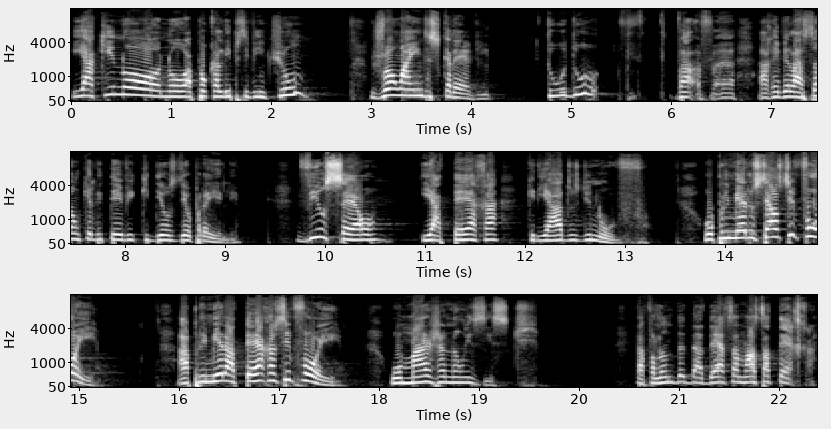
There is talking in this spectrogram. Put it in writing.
E aqui no, no Apocalipse 21, João ainda escreve tudo, a revelação que ele teve, que Deus deu para ele. Vi o céu e a terra criados de novo. O primeiro céu se foi, a primeira terra se foi, o mar já não existe. Está falando da, dessa nossa terra.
